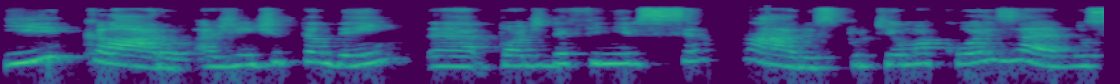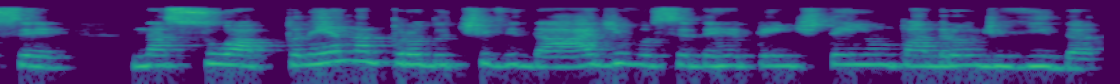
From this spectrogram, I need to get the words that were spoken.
E, claro, a gente também é, pode definir cenários, porque uma coisa é você, na sua plena produtividade, você de repente tem um padrão de vida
